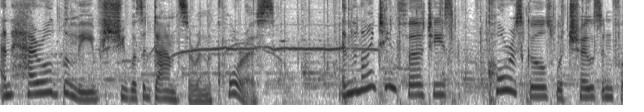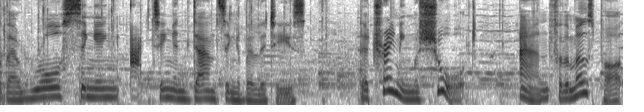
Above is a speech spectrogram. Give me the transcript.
and Harold believed she was a dancer in the chorus. In the 1930s, chorus girls were chosen for their raw singing, acting, and dancing abilities. Their training was short, and for the most part,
